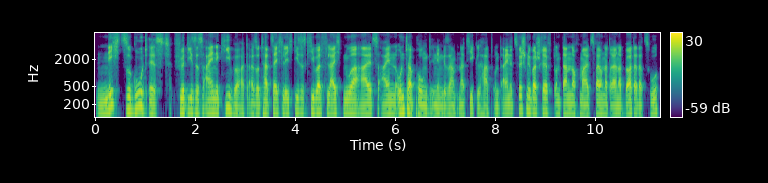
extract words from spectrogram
nicht so gut ist für dieses eine Keyword, also tatsächlich dieses Keyword vielleicht nur als einen Unterpunkt in dem gesamten Artikel hat und eine Zwischenüberschrift und dann nochmal 200, 300 Wörter dazu,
